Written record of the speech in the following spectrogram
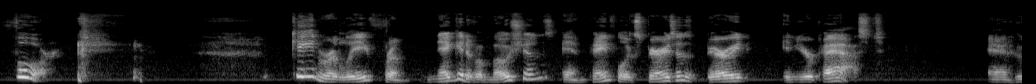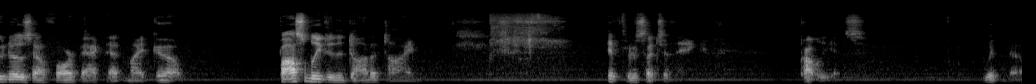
Four. Gain relief from negative emotions and painful experiences buried in your past. And who knows how far back that might go. Possibly to the dawn of time. If there's such a thing. Probably is. Wouldn't know.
